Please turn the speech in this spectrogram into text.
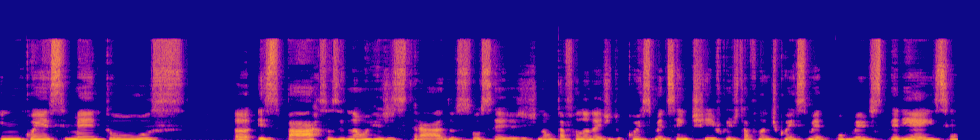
em conhecimentos uh, esparsos e não registrados, ou seja, a gente não está falando aí de conhecimento científico, a gente está falando de conhecimento por meio de experiência.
